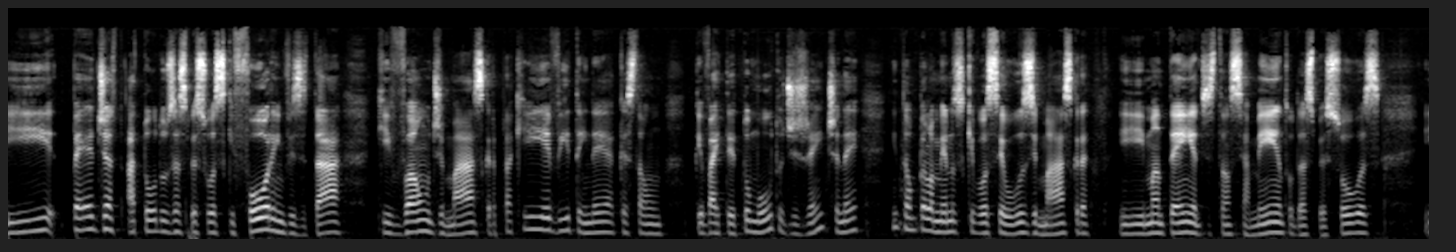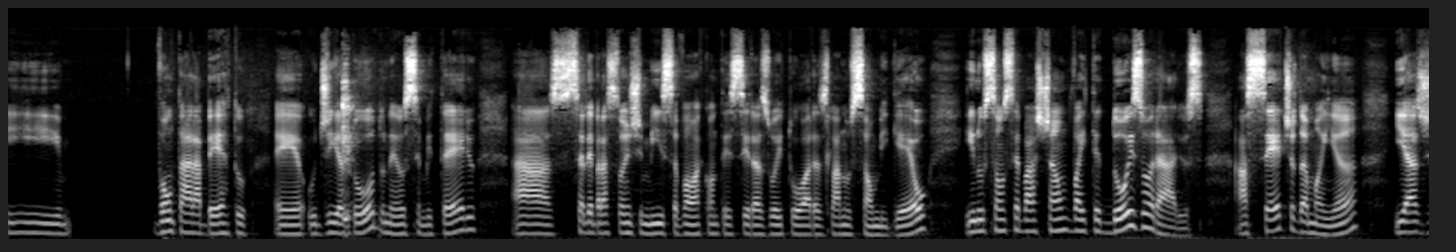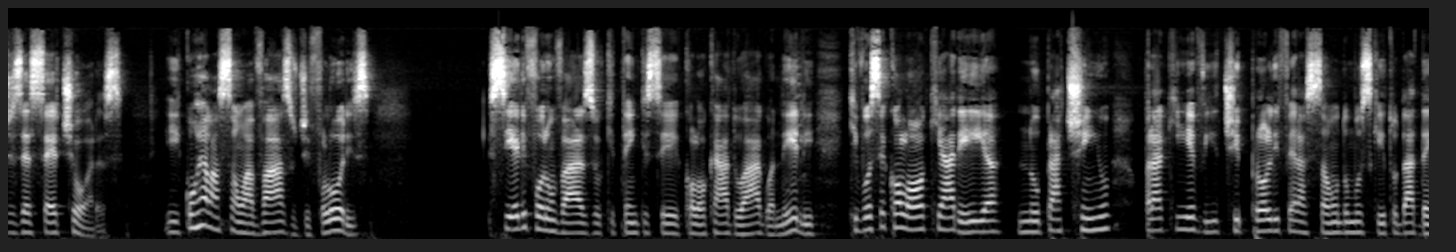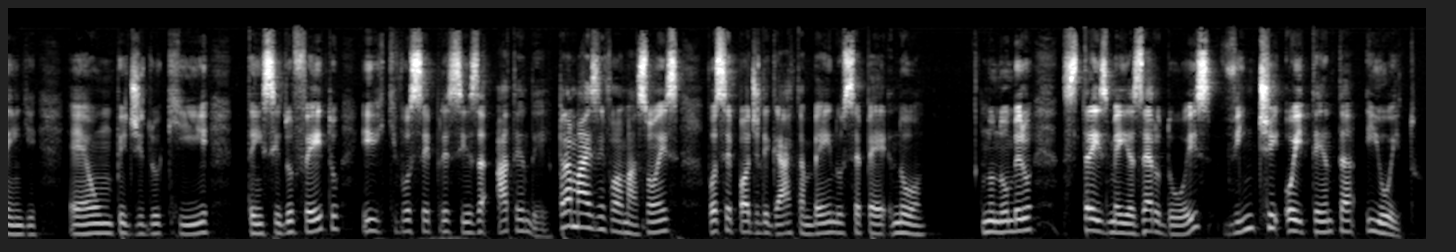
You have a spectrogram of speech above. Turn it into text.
e pede a, a todas as pessoas que forem visitar que vão de máscara para que evitem né, a questão que vai ter tumulto de gente, né? Então, pelo menos que você use máscara e mantenha distanciamento das pessoas e vão estar aberto é, o dia todo, né, o cemitério. As celebrações de missa vão acontecer às 8 horas lá no São Miguel e no São Sebastião vai ter dois horários, às 7 da manhã e às 17 horas. E com relação a vaso de flores, se ele for um vaso que tem que ser colocado água nele, que você coloque areia no pratinho para que evite proliferação do mosquito da dengue. É um pedido que tem sido feito e que você precisa atender. Para mais informações, você pode ligar também no CP, no no número 3602 2088.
